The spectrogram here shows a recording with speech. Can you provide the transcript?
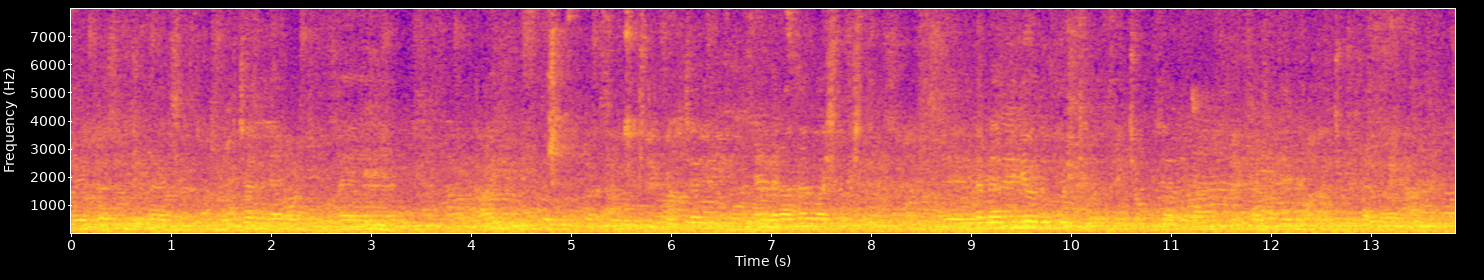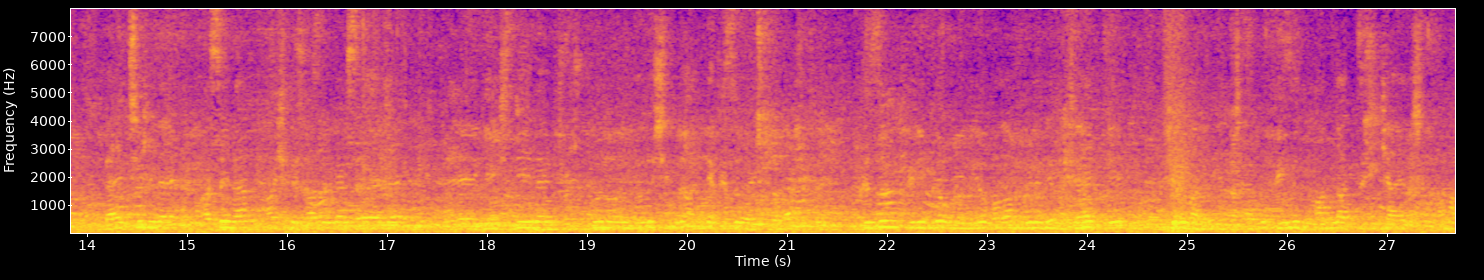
Ayrıca ünlüler için Gökçen'le aynı dizide söylemiştik. Gökçen'le beraber başlamıştık. Eee ve ben biliyordum Gökçen'in çok güzel devam ettiğini. Çok güzel devam ettiğini. Belçin'le Asena Aşk ve Sadeler Sever'de e, gençliğiyle çocukluğunu oynuyordu. Şimdi anne kızı oynuyorlar. Kızım filmde oynuyor falan böyle bir acayip bir şey var için. Bu filmin anlattığı hikaye dışında. Ama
